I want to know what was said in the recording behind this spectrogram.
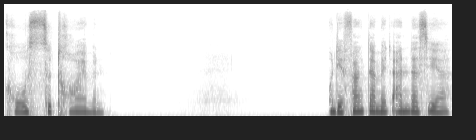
groß zu träumen. Und ihr fangt damit an, dass ihr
